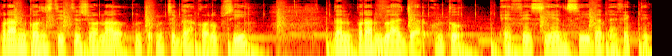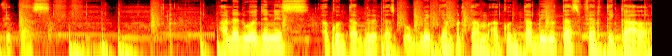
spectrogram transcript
peran konstitusional untuk mencegah korupsi, dan peran belajar untuk efisiensi dan efektivitas. Ada dua jenis akuntabilitas publik. Yang pertama akuntabilitas vertikal.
